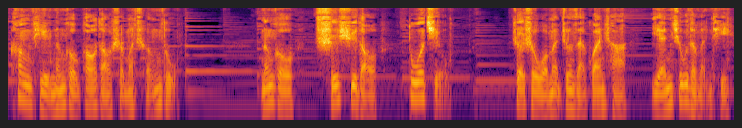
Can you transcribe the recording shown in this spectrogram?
抗体能够高到什么程度，能够持续到多久，这是我们正在观察研究的问题。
